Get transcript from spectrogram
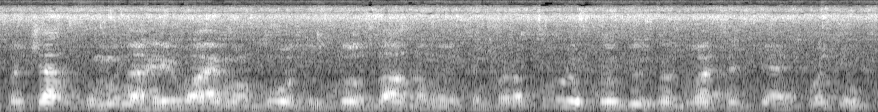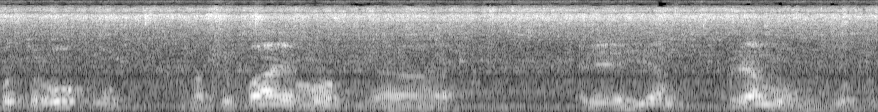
Спочатку ми нагріваємо воду до заданої температури, приблизно 25, потім потроху насипаємо реагент прямо в воду.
